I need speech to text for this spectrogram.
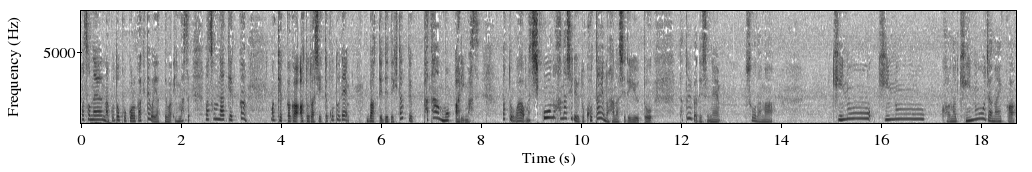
まあ、そんなようなことを心がけてはやってはいます。まあ、そんな結果、まあ、結果が後出しってことで、バッて出てきたっていうパターンもあります。あとは、まあ、思考の話で言うと、答えの話で言うと、例えばですね、そうだな、昨日、昨日かな？昨日じゃないか。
